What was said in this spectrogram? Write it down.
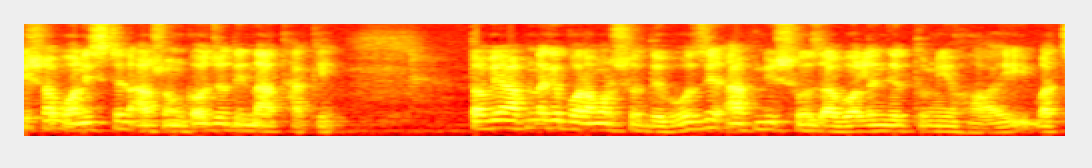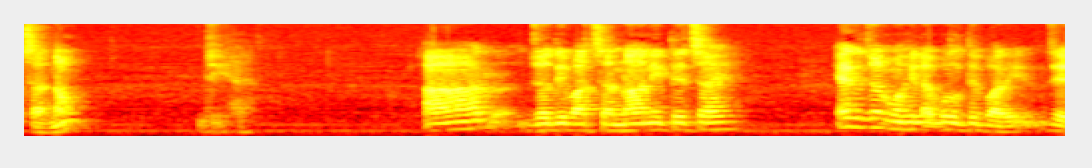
এসব অনিষ্টের আশঙ্কাও যদি না থাকে, তবে আপনাকে পরামর্শ দেব যে আপনি সোজা বলেন যে তুমি হয় বাচ্চা নাও। জি হ্যাঁ। আর যদি বাচ্চা না নিতে চায়, একজন মহিলা বলতে পারে যে,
